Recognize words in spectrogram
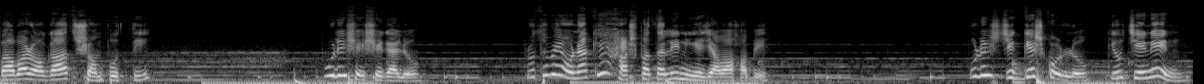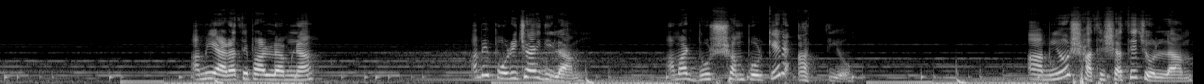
বাবার অগাধ সম্পত্তি। পুলিশ এসে গেল। প্রথমে ওনাকে হাসপাতালে নিয়ে যাওয়া হবে। পুলিশ জিজ্ঞেস করল, কেউ চেনেন? আমি এড়াতে পারলাম না। আমি পরিচয় দিলাম আমার দূর সম্পর্কের আত্মীয়। আমিও সাথে সাথে চললাম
